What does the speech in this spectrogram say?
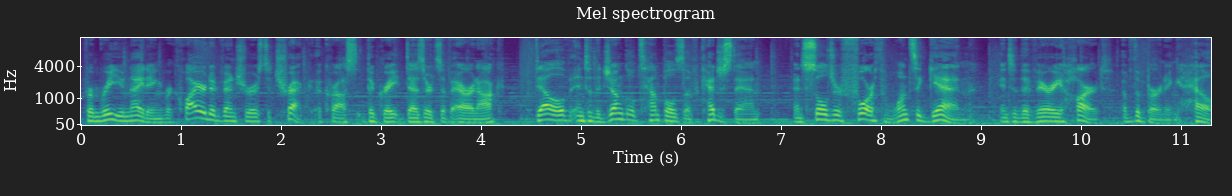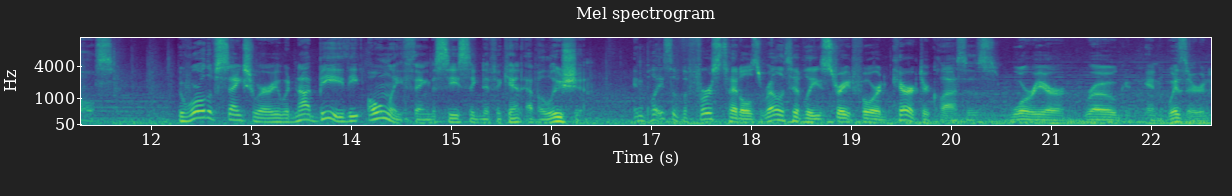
from reuniting required adventurers to trek across the great deserts of Aranoch, delve into the jungle temples of Kurast, and soldier forth once again into the very heart of the burning hells. The world of Sanctuary would not be the only thing to see significant evolution. In place of the first title's relatively straightforward character classes warrior, rogue, and wizard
